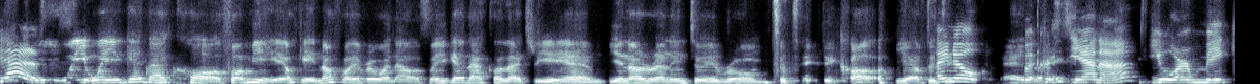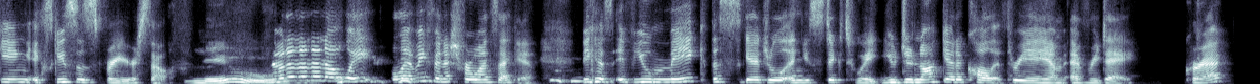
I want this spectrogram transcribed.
Yes. when you when you get that call, for me, okay, not for everyone else. When you get that call at 3 a.m., you're not running to a room to take the call. You have to I know. Bed, but right? Christiana, you are making excuses for yourself. No. No, no, no, no, no. Wait, let me finish for one second. Because if you make the schedule and you stick to it, you do not get a call at 3 a.m. every day. Correct?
